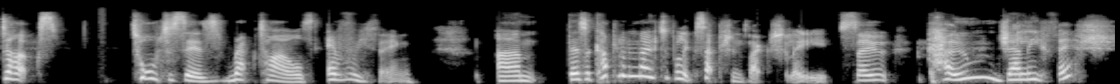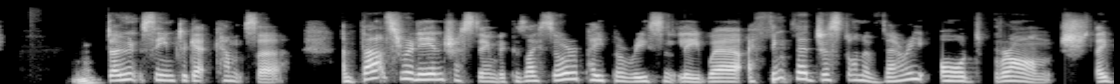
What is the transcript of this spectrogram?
ducks, tortoises, reptiles, everything. Um, there's a couple of notable exceptions, actually. So, comb jellyfish mm-hmm. don't seem to get cancer. And that's really interesting because I saw a paper recently where I think they're just on a very odd branch. They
